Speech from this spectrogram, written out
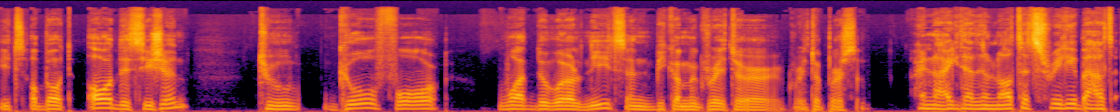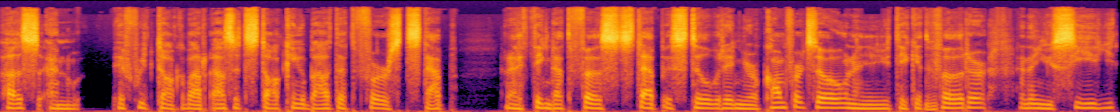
It's about our decision to go for what the world needs and become a greater, greater person. I like that a lot. It's really about us. And if we talk about us, it's talking about that first step. And I think that first step is still within your comfort zone, and then you take it mm-hmm. further, and then you see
